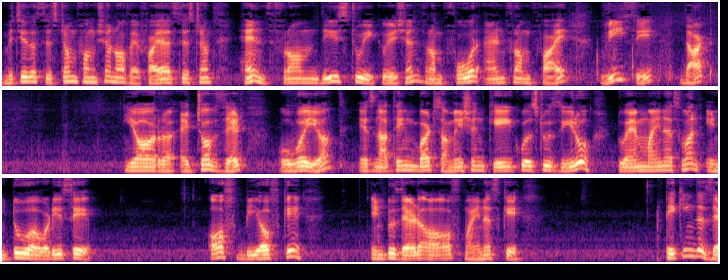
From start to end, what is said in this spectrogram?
which is a system function of FIR system. Hence from these two equations from 4 and from 5 we say that your uh, h of z over here is nothing but summation k equals to 0 to m minus 1 into uh, what do you say of b of k into z of minus k. Taking the z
